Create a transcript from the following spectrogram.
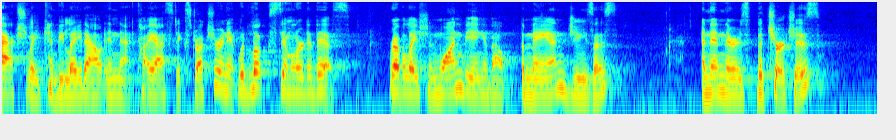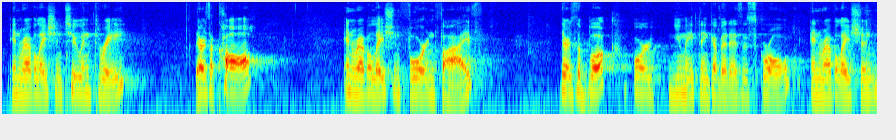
actually can be laid out in that chiastic structure, and it would look similar to this. Revelation 1 being about the man, Jesus. And then there's the churches in Revelation 2 and 3. There's a call in Revelation 4 and 5. There's a book, or you may think of it as a scroll, in Revelation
